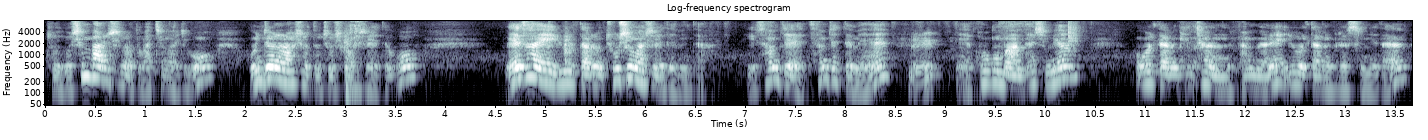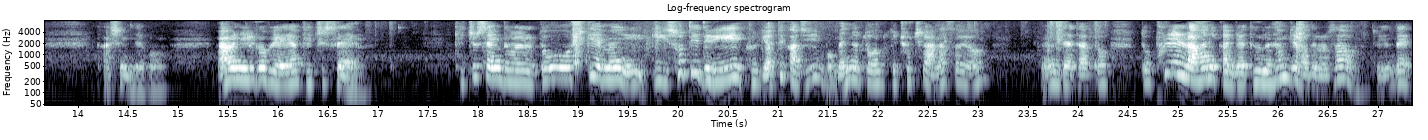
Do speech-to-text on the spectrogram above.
저기 신발을 신어도 마찬가지고 운전을 하셔도 조심하셔야 되고 매사에 6월 달은 조심하셔야 됩니다. 이 삼재 삼재 때문에 네. 예, 그것만 하시면 5월달은 괜찮은 반면에 6월달은 그렇습니다. 가시면 되고 47이에요 개추생 개추생들도 쉽게 하면 이, 이 소띠들이 그 여태까지 뭐 몇 년 동안 그렇게 좋지가 않았어요. 그런데 다 또, 또 풀릴라 하니까 이제 드는 삼재가 들어서 근데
